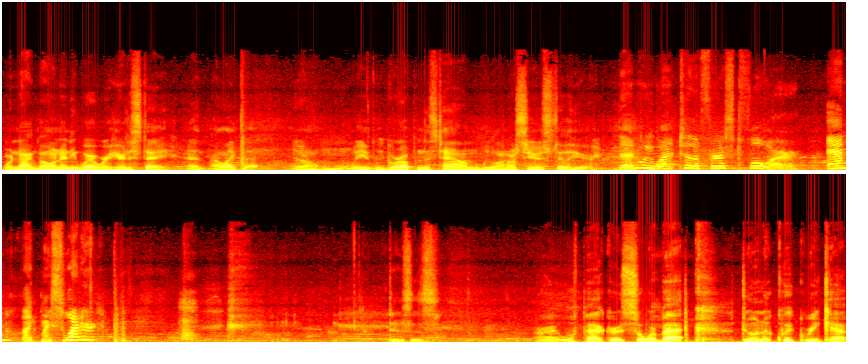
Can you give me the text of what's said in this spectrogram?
We're not going anywhere. We're here to stay." And I like that. You know, we we grew up in this town. We want our Sears still here. Then we went to the first floor, and like my sweater, Deuces. All right, Wolfpackers. So we're back doing a quick recap.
